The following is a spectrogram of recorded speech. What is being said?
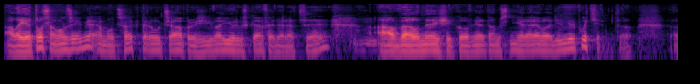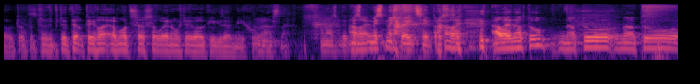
Ale je to samozřejmě emoce, kterou třeba prožívají v Ruské federaci a velmi šikovně tam s ní hraje Vladimír Putin. To, to, ty, ty, tyhle emoce jsou jenom v těch velkých zemích, u nás ne. U nás by, my, ale, my jsme Švejci prostě. Ale, ale na, tu, na, tu, na, tu,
